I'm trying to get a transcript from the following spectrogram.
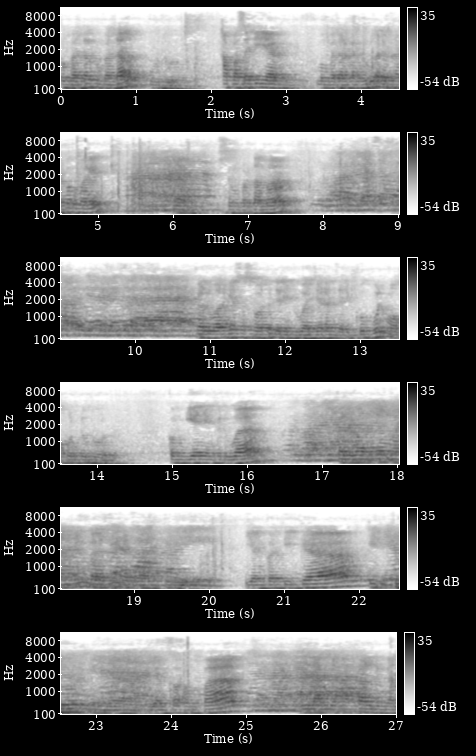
Pembatal-pembatal wudhu Apa saja yang membatalkan wudhu ada berapa kemarin? Nah, yang pertama Keluarnya sesuatu dari dua jalan dari kubul maupun dubur Kemudian yang kedua keluarnya mani, mani dan mati. Yang ketiga tidur nyenyak. Yang keempat hilangnya akal dengan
